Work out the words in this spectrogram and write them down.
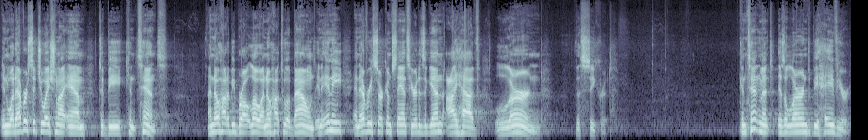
in whatever situation I am to be content. I know how to be brought low. I know how to abound. In any and every circumstance, here it is again, I have learned the secret. Contentment is a learned behavior.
